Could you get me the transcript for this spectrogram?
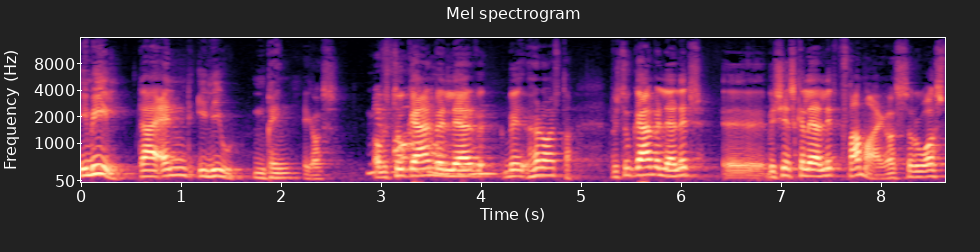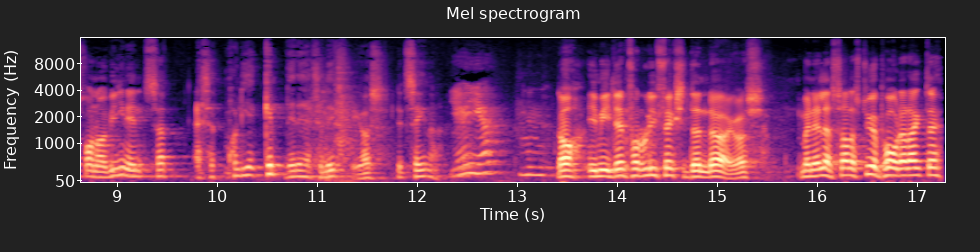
Emil, der er andet i livet end penge, ikke også? Og hvis du gerne vil lære... Hør nu efter. Hvis du gerne vil lære lidt... Øh, hvis jeg skal lære lidt fra mig, ikke også? Så du også får noget vin ind, så... Altså, prøv lige at gemme det der til lidt, ikke også? Lidt senere. Ja, ja, men Nå, Emil, den får du lige fikset, den dør, ikke også? Men ellers så er der styr på, det er der ikke det?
